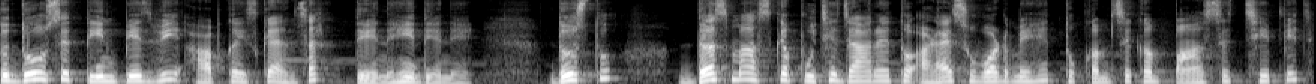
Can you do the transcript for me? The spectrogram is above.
तो दो से तीन पेज भी आपका इसका आंसर देने ही देने। दोस्तों, दस मार्क्स के पूछे जा रहे हैं तो अढ़ाई सौ वर्ड में है तो कम से कम पाँच से छः पेज।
